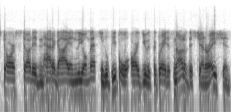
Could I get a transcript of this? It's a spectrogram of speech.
star studded and had a guy in Leo Messi, who people will argue is the greatest, not of this generation,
